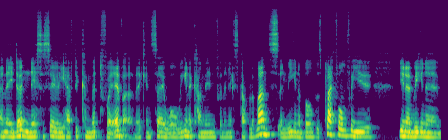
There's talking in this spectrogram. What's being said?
And they don't necessarily have to commit forever. They can say well we're going to come in for the next couple of months and we're going to build this platform for you you know and we're going to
